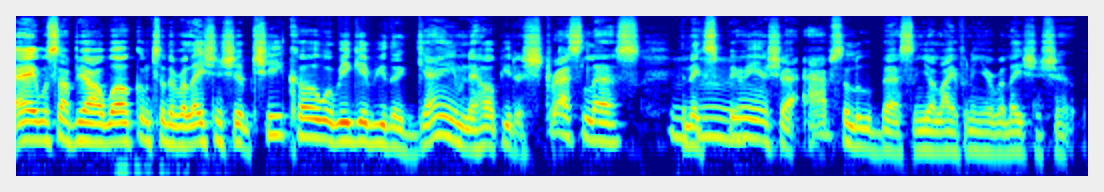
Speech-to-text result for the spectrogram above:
Hey, what's up, y'all? Welcome to the Relationship Cheat Code, where we give you the game to help you to stress less and Mhm. experience your absolute best in your life and in your relationship.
